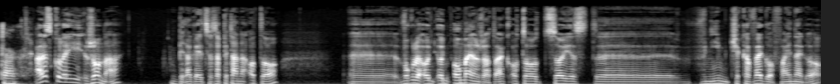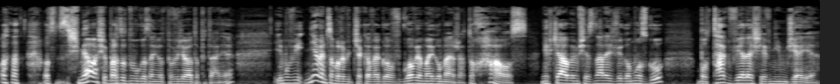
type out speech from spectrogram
Tak. Ale z kolei żona Billa Gatesa zapytana o to, w ogóle o, o, o, męża, tak? O to, co jest e, w nim ciekawego, fajnego. Śmiała się bardzo długo, zanim odpowiedziała to pytanie i mówi, nie wiem, co może być ciekawego w głowie mojego męża. To chaos. Nie chciałabym się znaleźć w jego mózgu, bo tak wiele się w nim dzieje.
